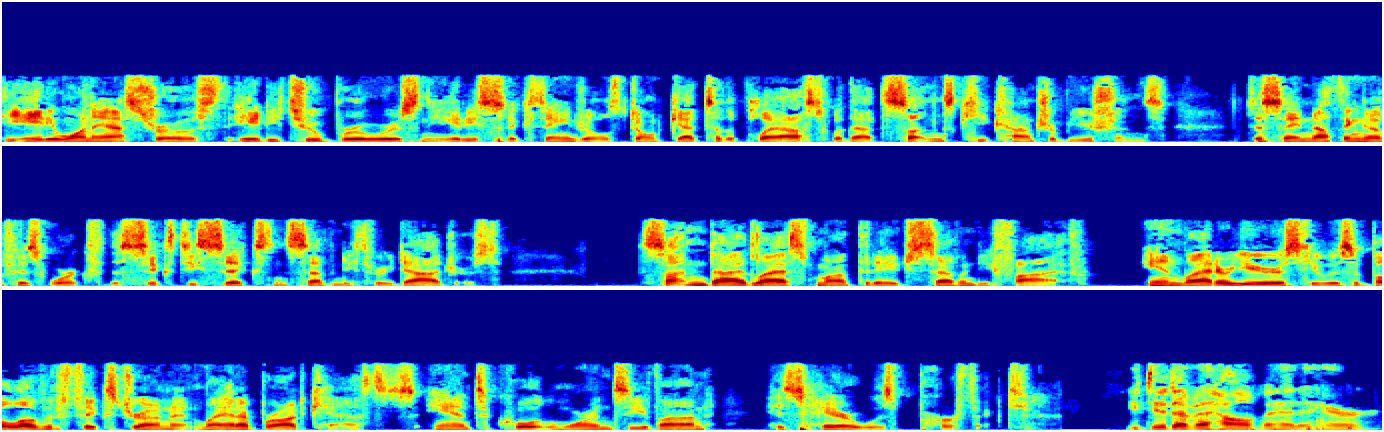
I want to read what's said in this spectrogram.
The 81 Astros, the 82 Brewers, and the 86 Angels don't get to the playoffs without Sutton's key contributions, to say nothing of his work for the 66 and 73 Dodgers. Sutton died last month at age 75. In latter years, he was a beloved fixture on Atlanta broadcasts, and to quote Warren Zevon, his hair was perfect. He did have a hell of a head of hair.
